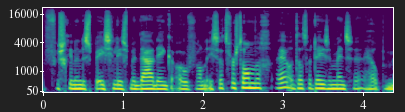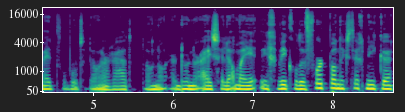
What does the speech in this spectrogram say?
verschillende specialisten nadenken over van, is dat verstandig? Hè? Dat we deze mensen helpen met bijvoorbeeld donorraad of donor, donor-eicellen, allemaal ingewikkelde voortplantingstechnieken.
